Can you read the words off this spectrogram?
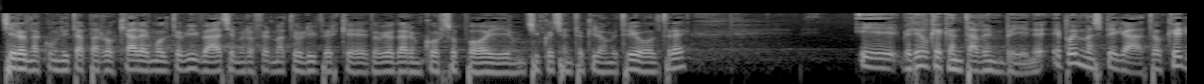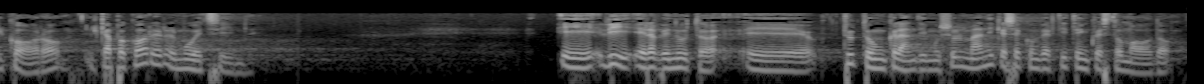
c'era una comunità parrocchiale molto vivace, mi ero fermato lì perché dovevo dare un corso poi 500 km oltre, e vedevo che cantavano bene. E poi mi ha spiegato che il coro, il capocoro era il Muezzin. E lì era venuto eh, tutto un clan di musulmani che si è convertito in questo modo,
